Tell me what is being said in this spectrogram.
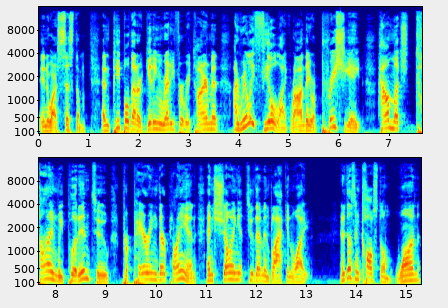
into our system. And people that are getting ready for retirement, I really feel like, Ron, they appreciate how much time we put into preparing their plan and showing it to them in black and white. And it doesn't cost them one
